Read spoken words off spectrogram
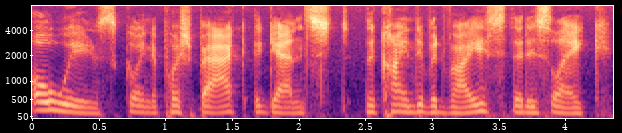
always going to push back against the kind of advice that is like,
